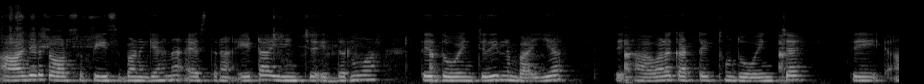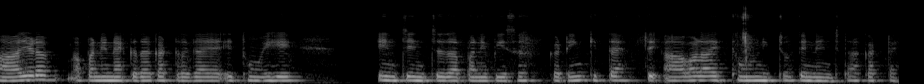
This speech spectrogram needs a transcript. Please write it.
ਆ ਜਿਹੜਾ ਟੌਰਸ ਪੀਸ ਬਣ ਗਿਆ ਹਨਾ, ਇਸ ਤਰ੍ਹਾਂ ਇਹ 2.5 ਇੰਚ ਇੱਧਰ ਨੂੰ ਆ, ਤੇ 2 ਇੰਚ ਦੀ ਲੰਬਾਈ ਆ। ਤੇ ਆਹ ਵਾਲਾ ਕੱਟ ਇੱਥੋਂ 2 ਇੰਚ ਹੈ ਅਤੇ ਆ ਜਿਹੜਾ ਆਪਾਂ ਨੇ ਨੈਕ ਦਾ ਕੱਟ ਲਗਾਇਆ, ਇੱਥੋਂ ਇਹ ਇੰਚ ਇੰਚ ਦਾ ਆਪਾਂ ਨੇ ਪੀਸ ਕਟਿੰਗ ਕੀਤਾ ਹੈ ਤੇ ਆਹ ਵਾਲਾ ਇੱਥੋਂ ਨੀਚੋਂ 3 ਇੰਚ ਦਾ ਕੱਟ ਹੈ।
